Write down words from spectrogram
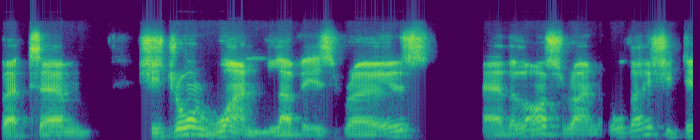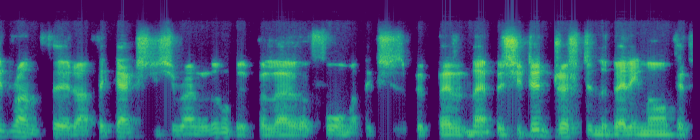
But um, she's drawn one, Love is Rose. Uh, the last run, although she did run third, I think actually she ran a little bit below her form. I think she's a bit better than that, but she did drift in the betting market.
